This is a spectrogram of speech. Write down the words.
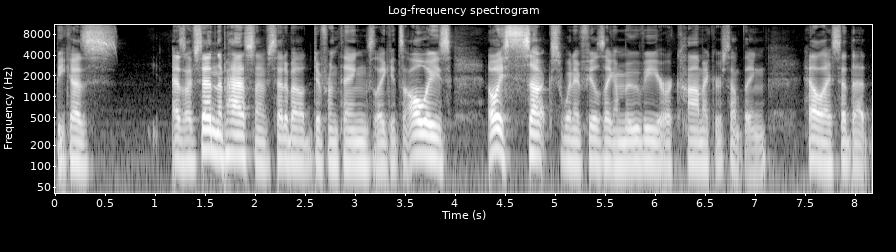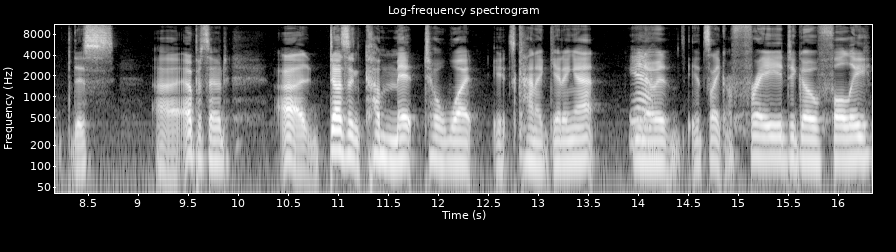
because as I've said in the past and I've said about different things, like it's always it always sucks when it feels like a movie or a comic or something. Hell, I said that this uh, episode uh, doesn't commit to what it's kind of getting at. Yeah. You know, it, it's like afraid to go fully.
